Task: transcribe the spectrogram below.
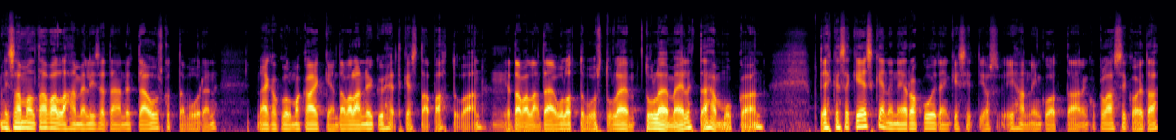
Niin samalla tavallahan me lisätään nyt tämä uskottavuuden näkökulma kaikkeen tavallaan nykyhetkessä tapahtuvaan, mm. ja tavallaan tämä ulottuvuus tulee, tulee meille tähän mukaan. Mutta ehkä se keskeinen ero kuitenkin, sit, jos ihan niin kuin ottaa niin kuin klassikoita,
